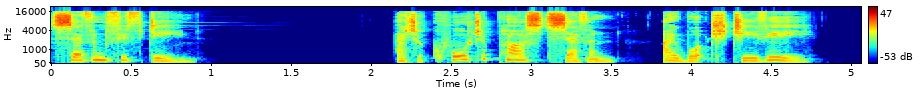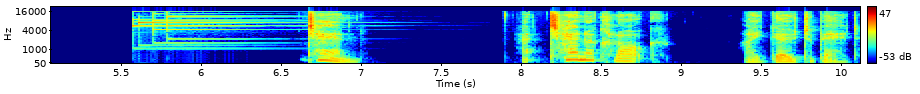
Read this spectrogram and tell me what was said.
7.15. At a quarter past 7, I watch TV. 10. At 10 o'clock, I go to bed.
